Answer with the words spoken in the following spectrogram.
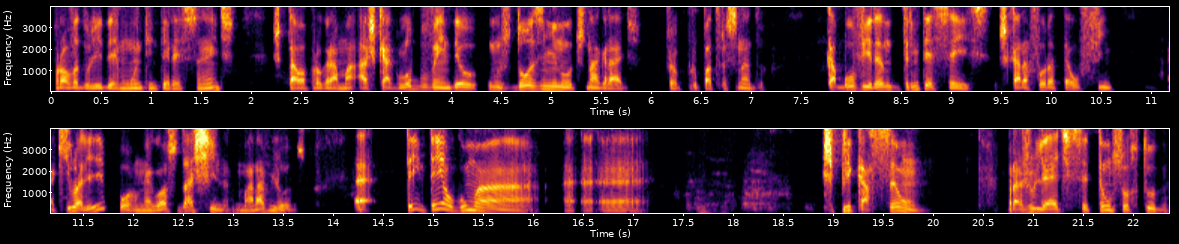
Prova do líder muito interessante. Acho que estava programado. Acho que a Globo vendeu uns 12 minutos na grade para o patrocinador acabou virando 36. Os caras foram até o fim. Aquilo ali, pô, um negócio da China, maravilhoso. É, tem, tem alguma é, é, é explicação para Juliette ser tão sortuda?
